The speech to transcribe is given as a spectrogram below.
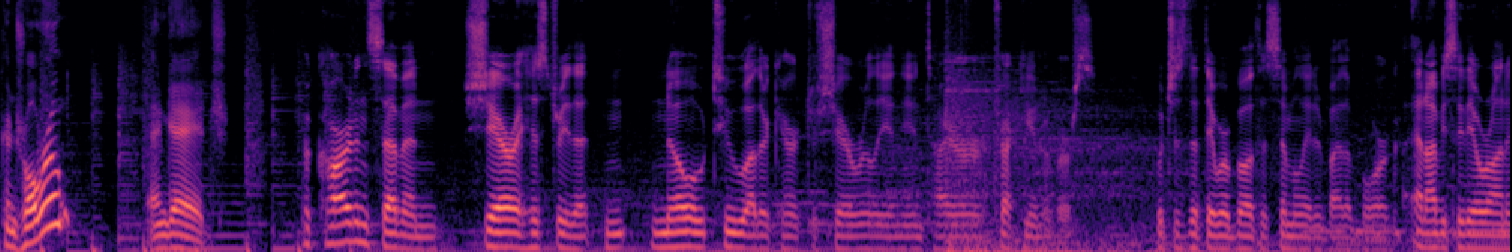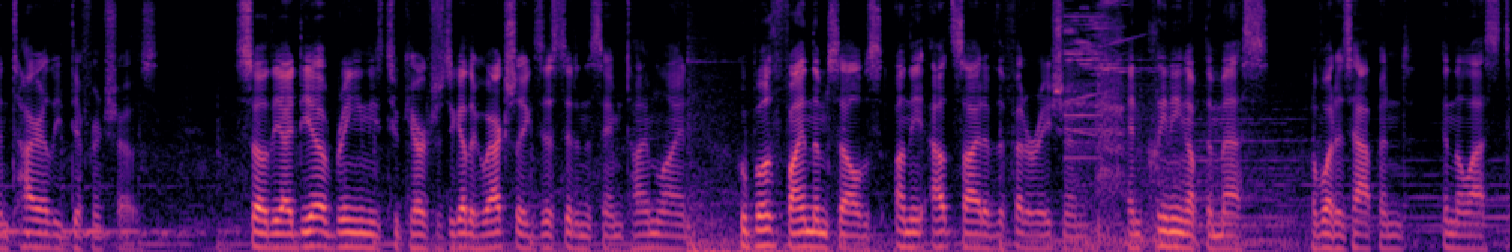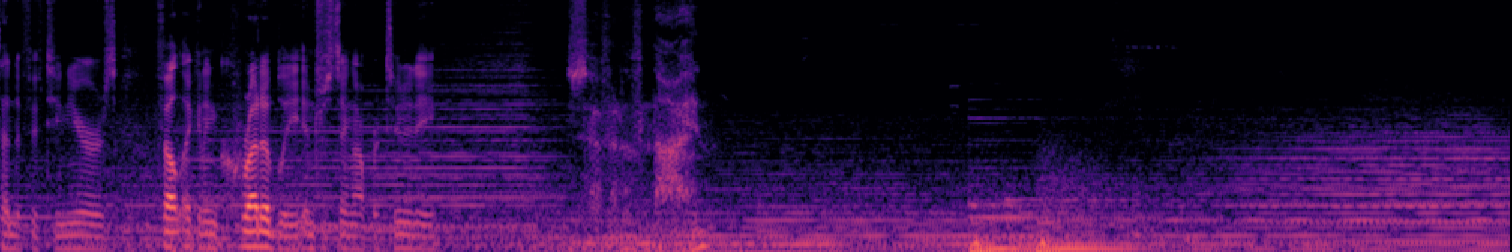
Control room? Engage. Picard and Seven share a history that no two other characters share really in the entire Trek universe, which is that they were both assimilated by the Borg. And obviously, they were on entirely different shows. So, the idea of bringing these two characters together who actually existed in the same timeline, who both find themselves on the outside of the Federation and cleaning up the mess of what has happened in the last 10 to 15 years, felt like an incredibly interesting opportunity. Seven of nine?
